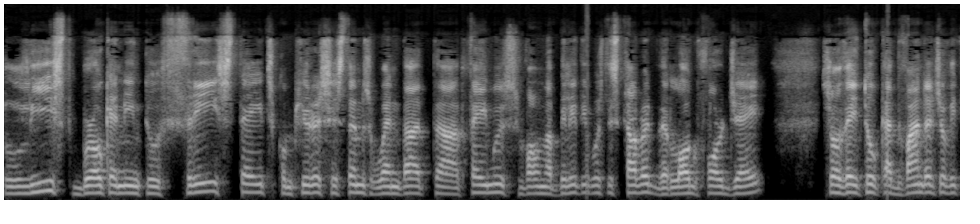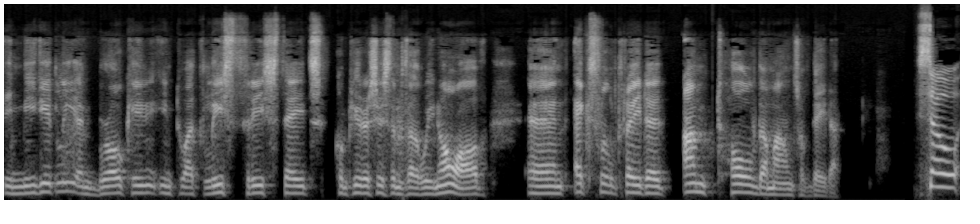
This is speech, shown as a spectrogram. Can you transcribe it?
least broken into three states' computer systems when that uh, famous vulnerability was discovered, the Log4j. So they took advantage of it immediately and broke in, into at least three states' computer systems that we know of and exfiltrated untold amounts of data. So,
